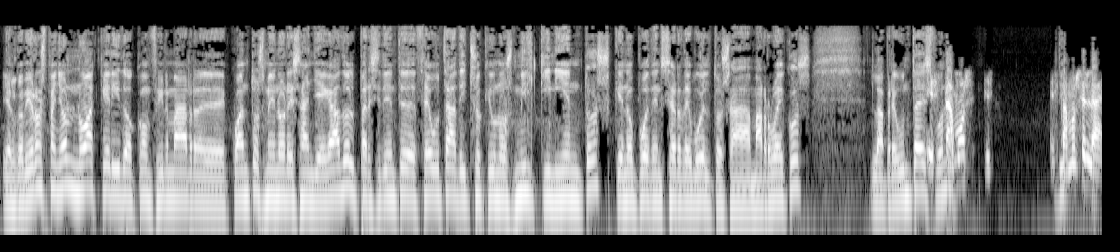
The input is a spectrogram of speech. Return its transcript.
Y el gobierno español no ha querido confirmar eh, cuántos menores han llegado. El presidente de Ceuta ha dicho que unos 1.500 que no pueden ser devueltos a Marruecos. La pregunta es... Estamos, Estamos en la,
